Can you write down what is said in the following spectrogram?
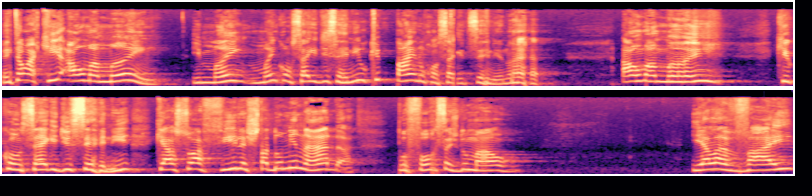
Então aqui há uma mãe, e mãe, mãe consegue discernir o que pai não consegue discernir, não é? Há uma mãe que consegue discernir que a sua filha está dominada por forças do mal e ela vai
